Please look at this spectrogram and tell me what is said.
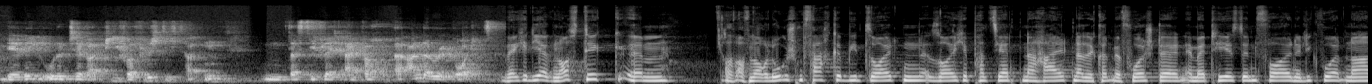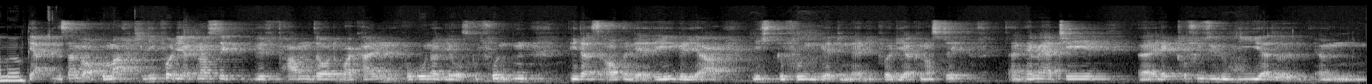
in der Regel ohne Therapie verflüchtigt hatten, dass die vielleicht einfach äh, underreported sind. Welche Diagnostik ähm, also auf neurologischem Fachgebiet sollten solche Patienten erhalten? Also ich könnte mir vorstellen, MRT ist sinnvoll, eine Liquorentnahme. Ja, das haben wir auch gemacht. Liquor-Diagnostik, wir haben dort aber keinen Coronavirus gefunden, wie das auch in der Regel ja nicht gefunden wird in der Liquor-Diagnostik. Dann MRT, äh, Elektrophysiologie, also ähm,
